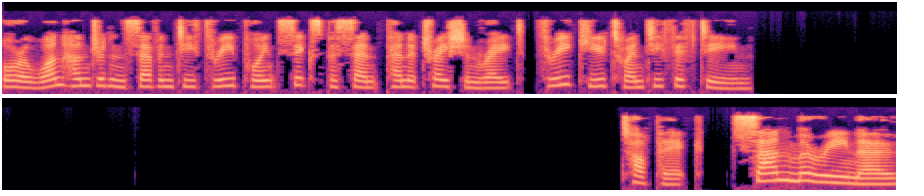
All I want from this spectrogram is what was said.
or a 173.6% penetration rate, 3Q 2015. San Marino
